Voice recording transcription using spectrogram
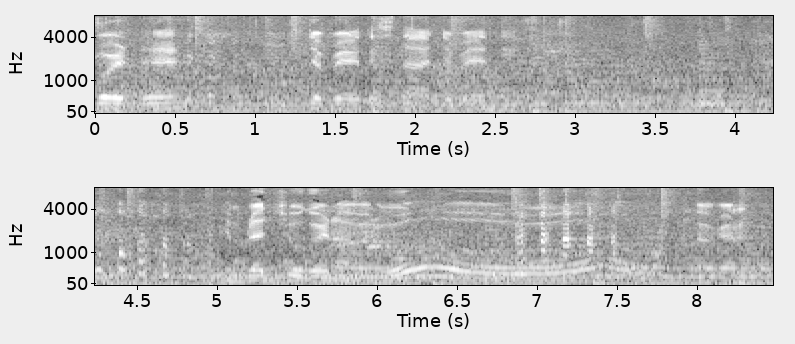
board eh. Diabetes na, diabetes. Yung blood sugar namin, oh! No, ganun.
